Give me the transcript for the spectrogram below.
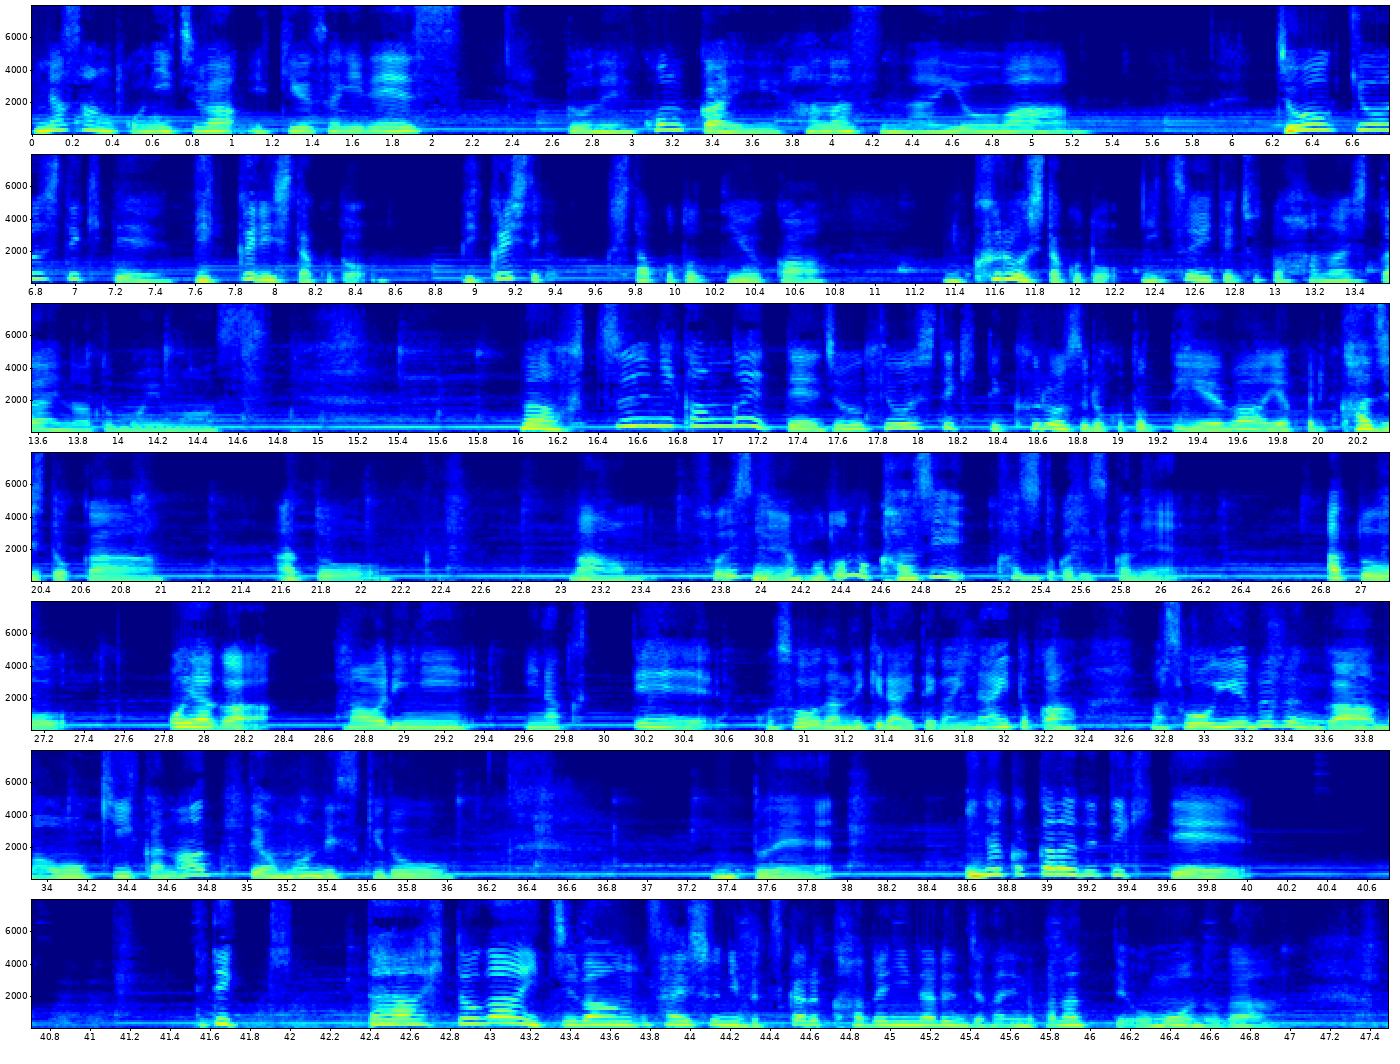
皆さんこんにちは、ゆきうさぎです。とね、今回話す内容は、上京してきてびっくりしたこと、びっくりしてしたことっていうか、苦労したことについてちょっと話したいなと思います。まあ普通に考えて上京してきて苦労することって言えば、やっぱり家事とか、あと、まあそうですね、ほとんど家事、家事とかですかね。あと、親が周りにいなくて、こう相談できる相手がいないとか、まあそういう部分がま大きいかなって思うんですけど、うんとね、田舎から出てきて、出てきた人が一番最初にぶつかる壁になるんじゃないのかなって思うのが、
